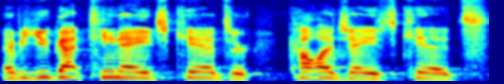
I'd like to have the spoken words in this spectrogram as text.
maybe you got teenage kids or college aged kids.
